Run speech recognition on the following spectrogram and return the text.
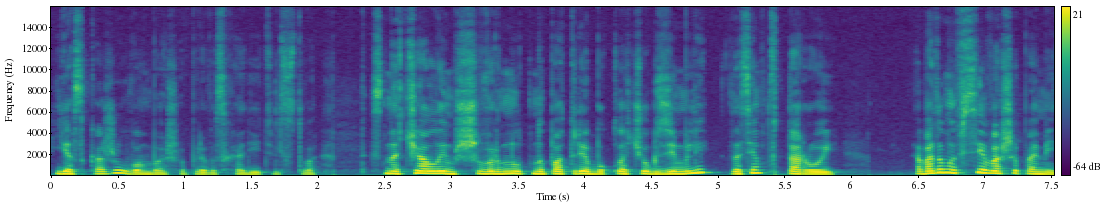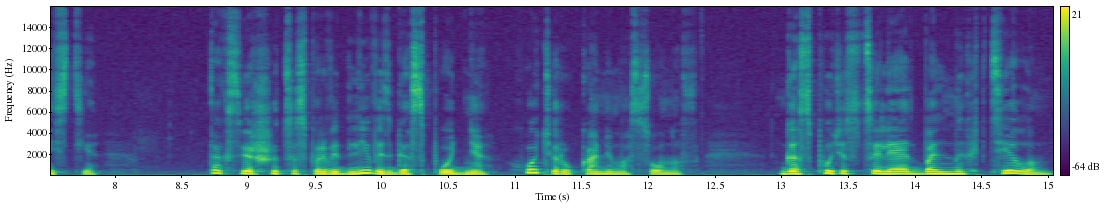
Я скажу вам, ваше превосходительство, сначала им швырнут на потребу клочок земли, затем второй, а потом и все ваши поместья. Так свершится справедливость Господня, хоть и руками масонов. Господь исцеляет больных телом,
